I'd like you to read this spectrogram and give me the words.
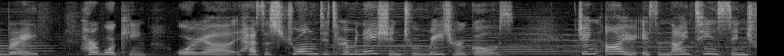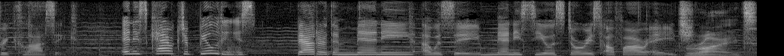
brave, hardworking, or uh, has a strong determination to reach her goals. Jane Eyre is a 19th century classic, and its character building is better than many, I would say, many CEO stories of our age. Right.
